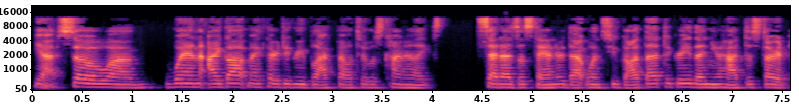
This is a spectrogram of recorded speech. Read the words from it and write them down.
Yeah. So um, when I got my third degree black belt, it was kind of like set as a standard that once you got that degree, then you had to start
